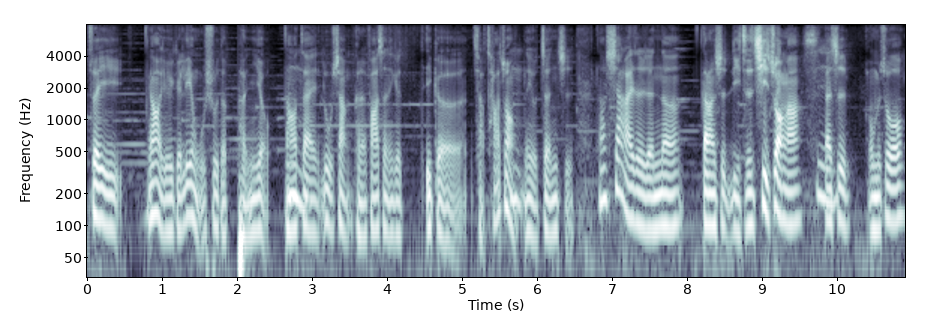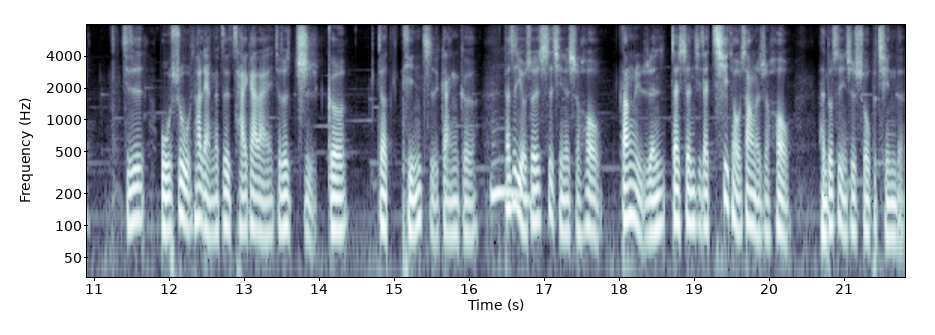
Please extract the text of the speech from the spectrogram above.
所以刚好有一个练武术的朋友，然后在路上可能发生了一个、嗯、一个小擦撞，那有争执。然后下来的人呢，当然是理直气壮啊。是，但是我们说，其实武术它两个字拆开来就是止戈，叫停止干戈。嗯、但是有些事情的时候，当你人在生气、在气头上的时候，很多事情是说不清的。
